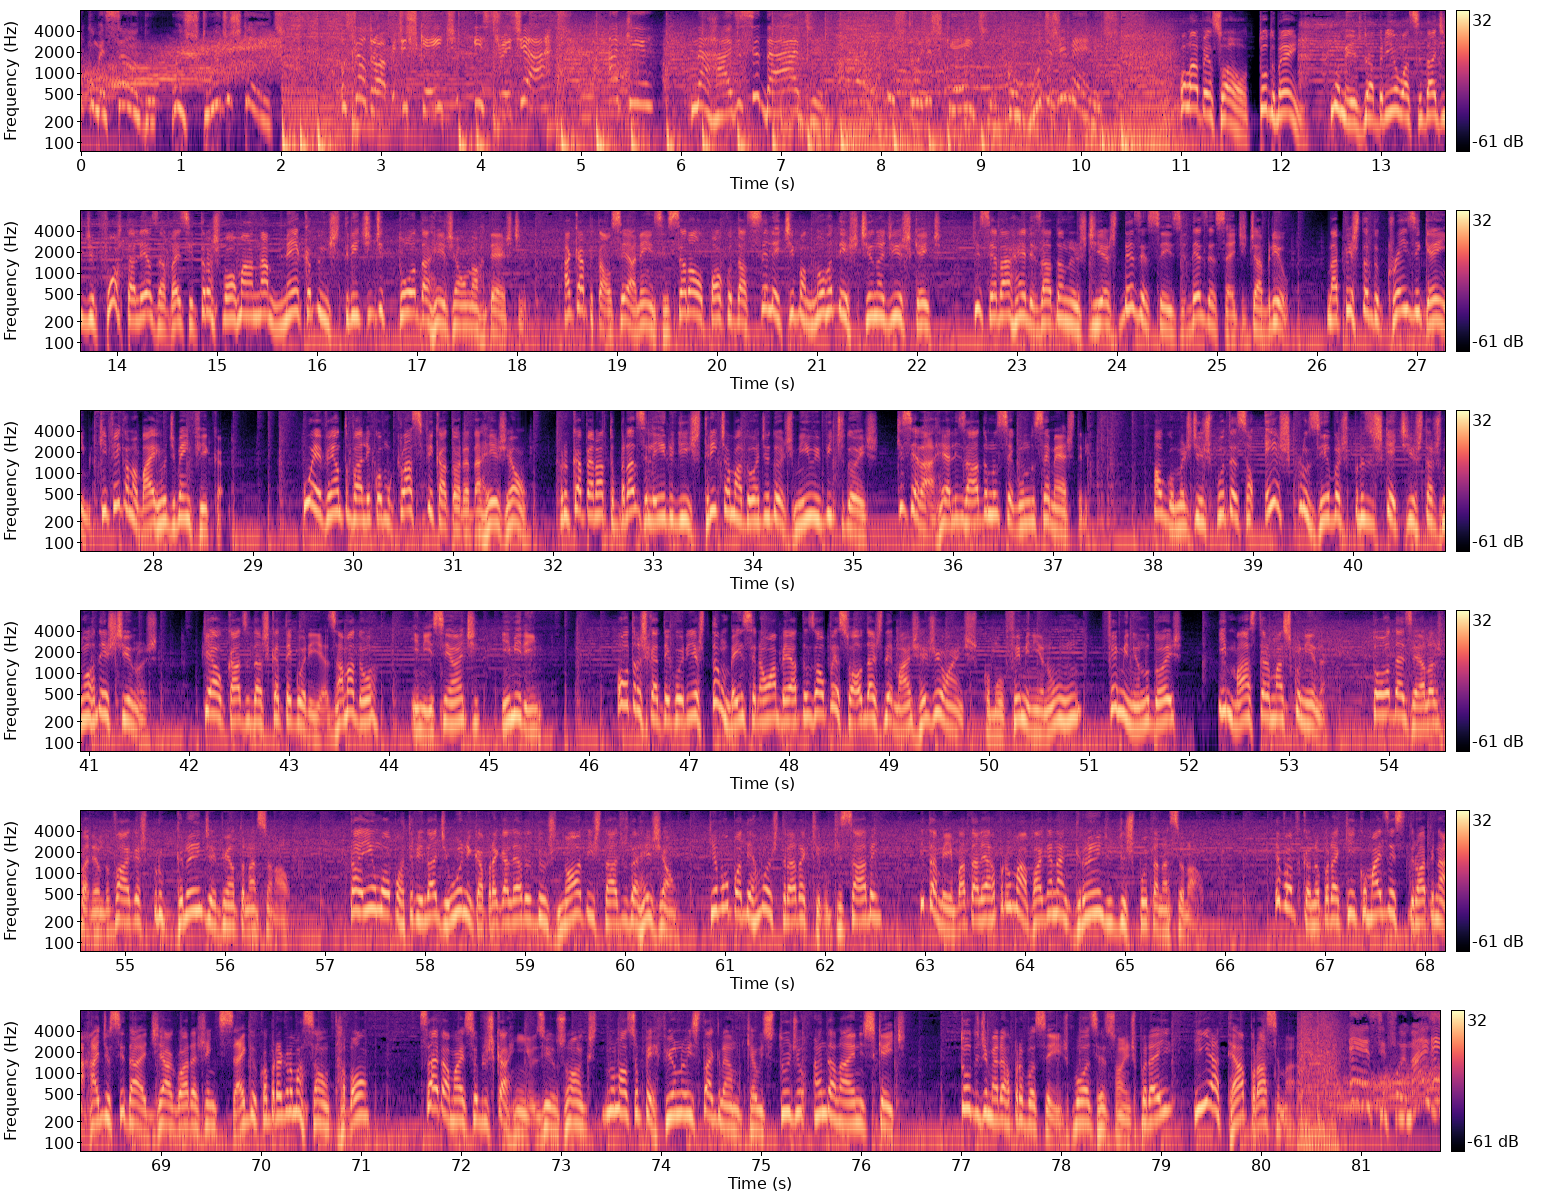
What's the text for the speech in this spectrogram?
Está começando o Estúdio Skate. O seu drop de skate e street art. Aqui, na Rádio Cidade. Estúdio Skate, com Ruth Jimenez. Olá pessoal, tudo bem? No mês de abril, a cidade de Fortaleza vai se transformar na meca do street de toda a região Nordeste. A capital cearense será o palco da seletiva nordestina de skate, que será realizada nos dias 16 e 17 de abril, na pista do Crazy Game, que fica no bairro de Benfica. O evento vale como classificatória da região para o Campeonato Brasileiro de Street Amador de 2022, que será realizado no segundo semestre. Algumas disputas são exclusivas para os skatistas nordestinos, que é o caso das categorias Amador, Iniciante e Mirim. Outras categorias também serão abertas ao pessoal das demais regiões, como Feminino 1, Feminino 2 e Master Masculina, todas elas valendo vagas para o grande evento nacional. Tá aí uma oportunidade única para a galera dos nove estados da região, que vão poder mostrar aquilo que sabem e também batalhar por uma vaga na grande disputa nacional. Eu vou ficando por aqui com mais esse drop na Rádio Cidade e agora a gente segue com a programação, tá bom? Saiba mais sobre os carrinhos e os longs no nosso perfil no Instagram, que é o Estúdio Underline Skate. Tudo de melhor para vocês, boas sessões por aí e até a próxima! Esse foi mais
